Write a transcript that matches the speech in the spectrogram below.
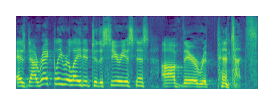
as directly related to the seriousness of their repentance.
